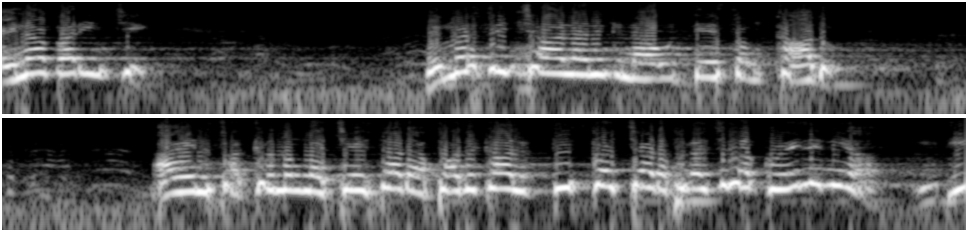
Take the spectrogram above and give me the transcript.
అయినా భరించి. విమర్శించాలని నా ఉద్దేశం కాదు. ఆయన సక్రమంగా చేశాడు ఆ పథకాలు తీసుకొచ్చాడు ప్రజలకు వెళ్ళినయా. ఇది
